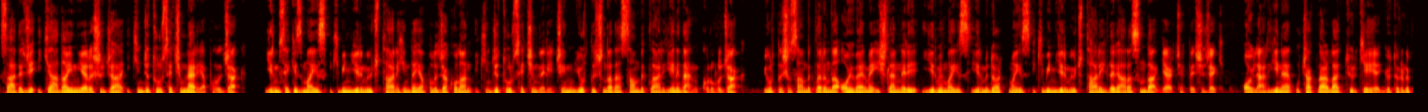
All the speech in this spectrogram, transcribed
sadece iki adayın yarışacağı ikinci tur seçimler yapılacak. 28 Mayıs 2023 tarihinde yapılacak olan ikinci tur seçimleri için yurt dışında da sandıklar yeniden kurulacak. Yurt dışı sandıklarında oy verme işlemleri 20 Mayıs 24 Mayıs 2023 tarihleri arasında gerçekleşecek. Oylar yine uçaklarla Türkiye'ye götürülüp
